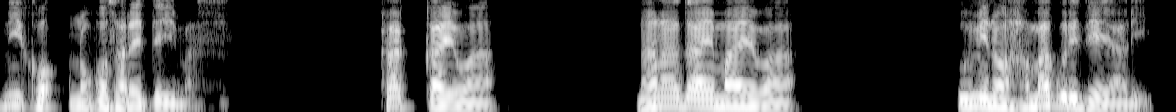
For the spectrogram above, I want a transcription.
に残されています。各界は、七代前は海のハマグリであり、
